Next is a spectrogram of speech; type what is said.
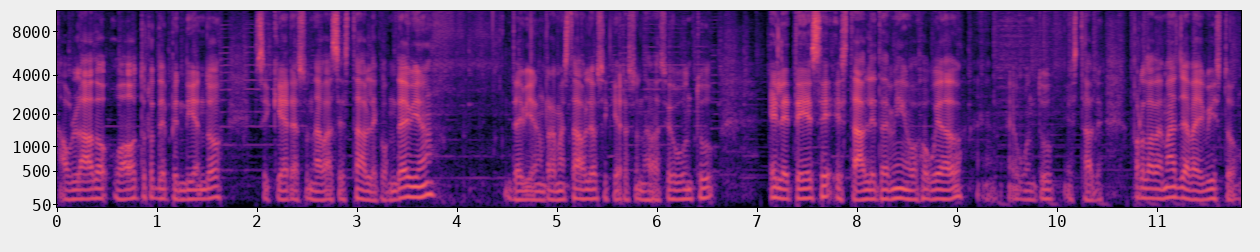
a un lado o a otro dependiendo si quieres una base estable con Debian, Debian RAM estable o si quieres una base Ubuntu LTS estable también, ojo cuidado, eh, Ubuntu estable. Por lo demás ya habéis visto,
